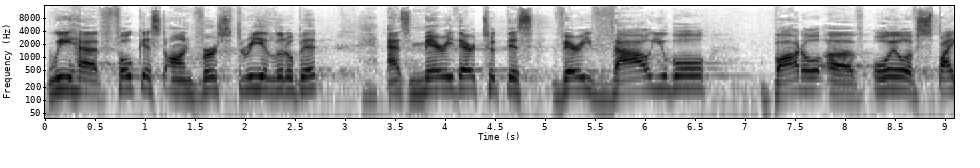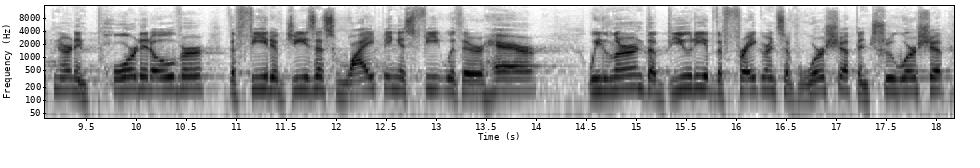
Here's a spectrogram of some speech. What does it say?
We have focused on verse 3 a little bit as Mary there took this very valuable bottle of oil of spikenard and poured it over the feet of Jesus, wiping his feet with her hair. We learned the beauty of the fragrance of worship and true worship.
